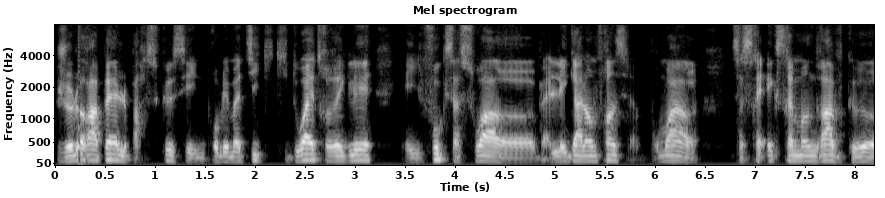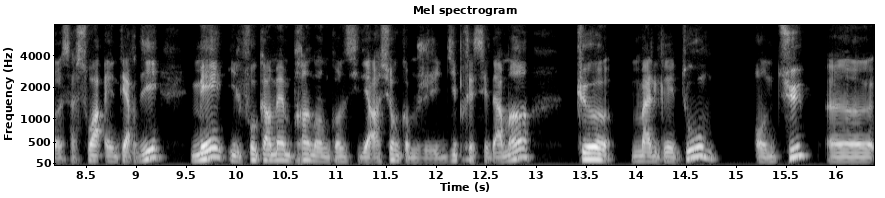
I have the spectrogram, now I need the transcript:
Je le rappelle parce que c'est une problématique qui doit être réglée et il faut que ça soit euh, ben, légal en France. Pour moi, ça serait extrêmement grave que ça soit interdit, mais il faut quand même prendre en considération, comme je l'ai dit précédemment, que malgré tout, on tue un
